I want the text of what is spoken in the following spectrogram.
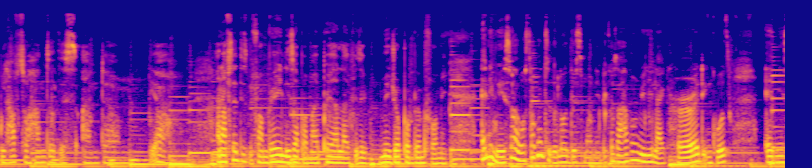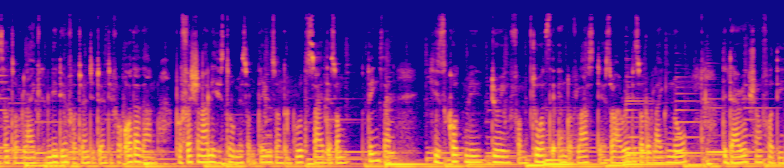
we have to handle this and um, yeah. And I've said this before, I'm very lazy about my prayer life is a major problem for me. Anyway, so I was talking to the Lord this morning because I haven't really like heard in quotes any sort of like leading for 2024 other than professionally he's told me some things on the growth side. There's some things that he's got me doing from towards the end of last year. So I already sort of like know the direction for the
